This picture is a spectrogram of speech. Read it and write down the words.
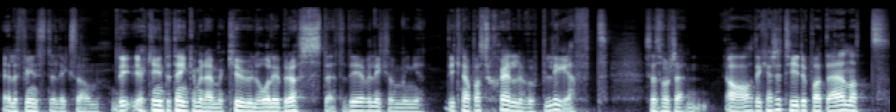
Eller finns det liksom, det, jag kan ju inte tänka mig det här med kulhål i bröstet, det är väl liksom inget, det är knappast självupplevt. Så jag får säga, ja det kanske tyder på att det är något,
